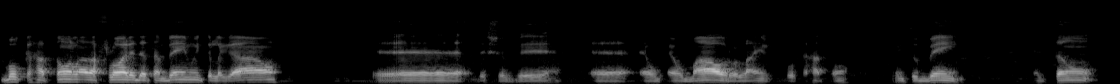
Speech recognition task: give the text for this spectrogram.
Boca Raton, lá da Flórida também, muito legal. É, deixa eu ver. É, é, o, é, o, Mauro, lá em Boca Raton. Muito bem. Então,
